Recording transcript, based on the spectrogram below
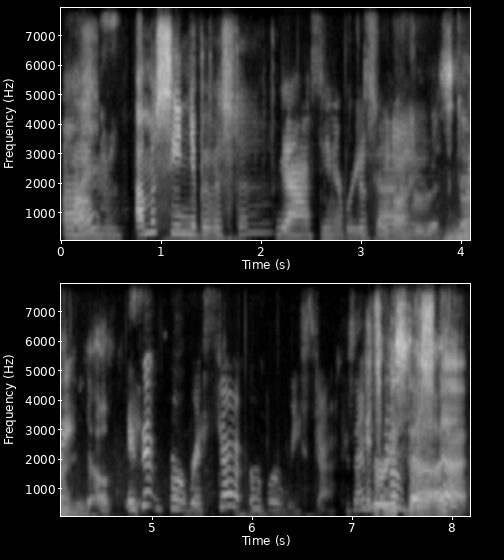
um, I'm a senior barista. yeah, senior Guess barista. what I am? Barista Wait. Is it barista or barista? Because I'm It's Barista, barista.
